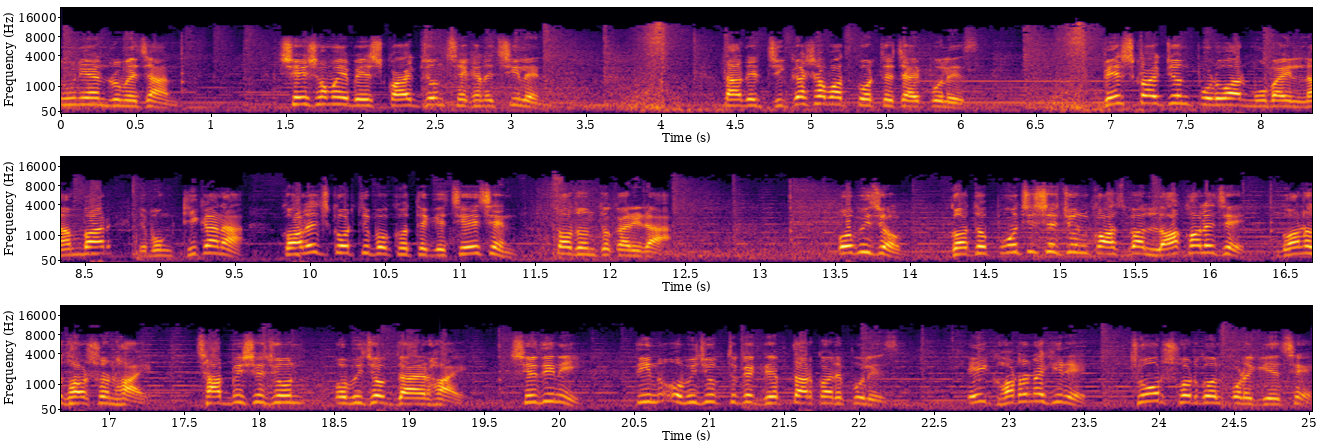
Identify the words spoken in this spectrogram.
ইউনিয়ন রুমে যান। সেই সময় বেশ কয়েকজন সেখানে ছিলেন। তাদের জিজ্ঞাসাবাদ করতে চায় পুলিশ। বেশ কয়েকজন পড়ুয়ার মোবাইল নাম্বার এবং ঠিকানা কলেজ কর্তৃপক্ষ থেকে চেয়েছেন তদন্তকারীরা। অভিযোগ, গত পঁচিশে জুন কসবা ল কলেজে গণধর্ষণ হয়। ছাব্বিশে জুন অভিযোগ দায়ের হয়। সেদিনই তিন অভিযুক্তকে গ্রেপ্তার করে পুলিশ। এই ঘটনা ঘিরে জোর শোরগোল পড়ে গিয়েছে।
